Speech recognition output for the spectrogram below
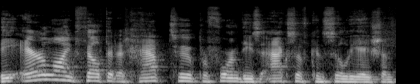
The airline felt that it had to perform these acts of conciliation.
